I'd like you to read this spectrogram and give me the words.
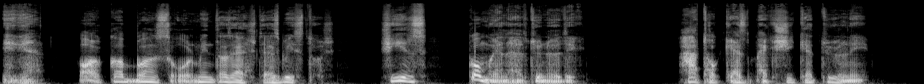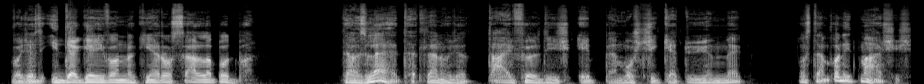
Igen, halkabban szól, mint az este, ez biztos. Sírsz komolyan eltűnődik. Hát, ha kezd megsiketülni, vagy az idegei vannak ilyen rossz állapotban? De az lehetetlen, hogy a tájföld is éppen most siketüljön meg. Aztán van itt más is.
